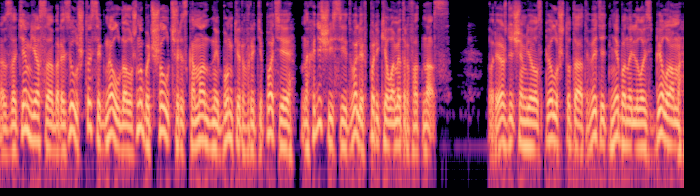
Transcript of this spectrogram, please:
Затем я сообразил, что сигнал должно быть шел через командный бункер в Ретипате, находящийся едва ли в паре километров от нас. Прежде чем я успел что-то ответить, небо налилось белым,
